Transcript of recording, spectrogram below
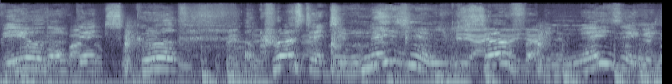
field of that school, across that gymnasium. You were so fucking amazing. And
